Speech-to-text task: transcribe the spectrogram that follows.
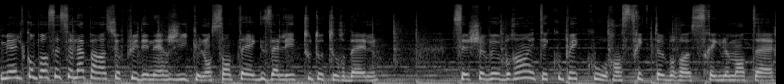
mais elle compensait cela par un surplus d'énergie que l'on sentait exhaler tout autour d'elle. Ses cheveux bruns étaient coupés courts en stricte brosse réglementaire,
